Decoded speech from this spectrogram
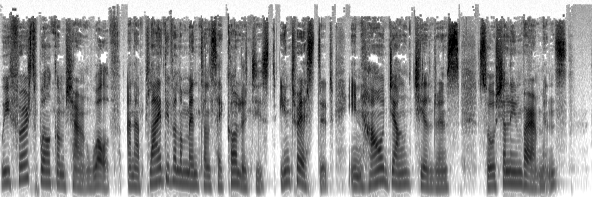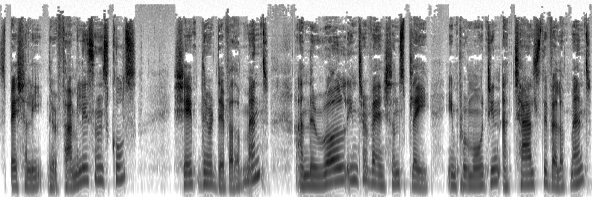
We first welcome Sharon Wolf, an applied developmental psychologist interested in how young children's social environments, especially their families and schools, shape their development and the role interventions play in promoting a child's development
